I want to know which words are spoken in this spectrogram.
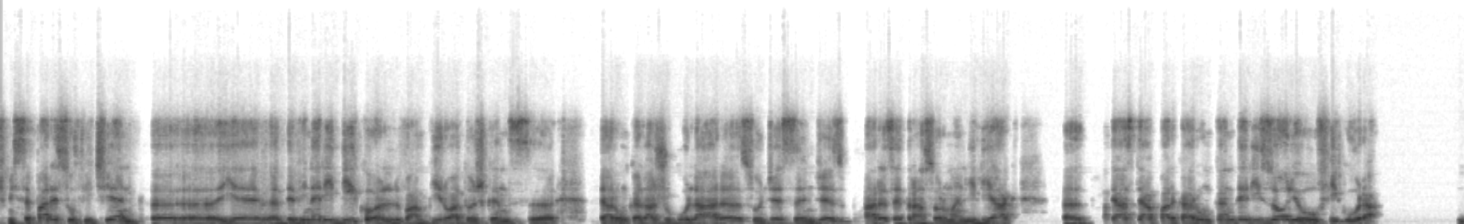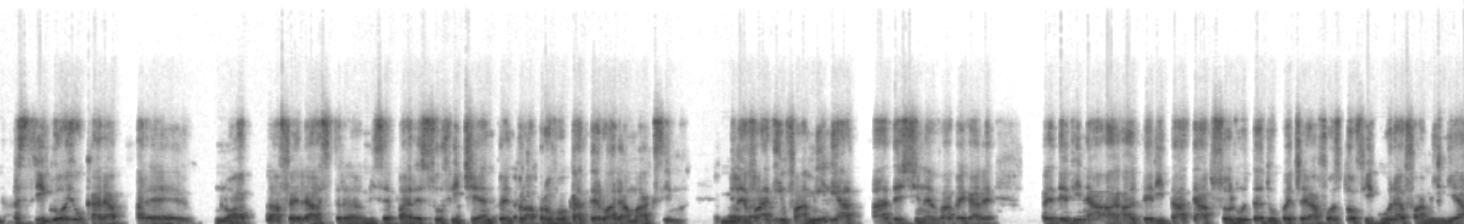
Și mi se pare suficient. Uh, e, devine ridicol vampirul atunci când uh, te aruncă la jugulară, suge sânge, zboară, se transformă în liliac. Uh, toate astea parcă aruncă în derizoriu figura. Dar strigoiul care apare noaptea la fereastră mi se pare suficient pentru a provoca teroarea maximă. Cineva din familia ta, deci cineva pe care care devine alteritatea absolută după ce a fost o figură familia,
